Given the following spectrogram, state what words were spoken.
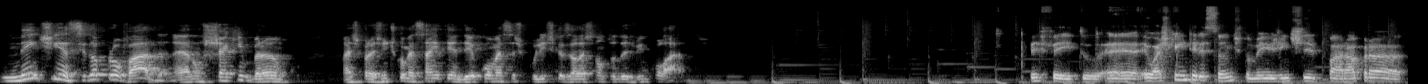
nem tinha sido aprovada, né? era um cheque em branco mas para a gente começar a entender como essas políticas elas estão todas vinculadas. Perfeito. É, eu acho que é interessante também a gente parar para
